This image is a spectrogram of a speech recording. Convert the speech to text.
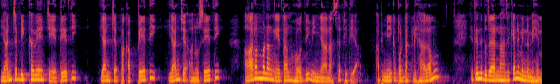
යංච භික්ඛවේ චේතේති යංච පකප්පේති යංච අනුසේති ආරම්මණං ඒතං හෝති විඥානස්ස තිතිය. අපි මේක පොඩ්ඩක් ලියාගමු. එතෙන්දී බුදුරජාන් වහන්සේ කියන්නේ මෙන්න මෙහෙම.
